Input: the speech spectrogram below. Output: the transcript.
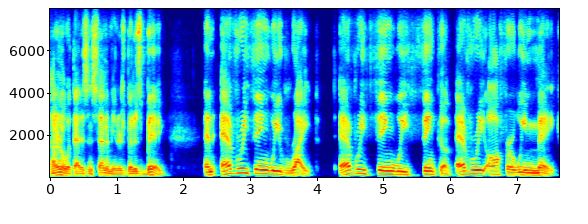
I don't know what that is in centimeters, but it's big. And everything we write, everything we think of, every offer we make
